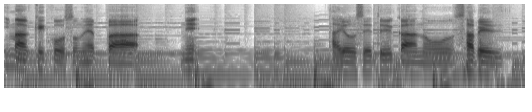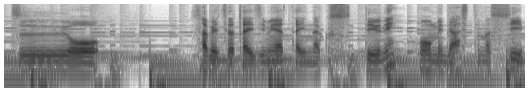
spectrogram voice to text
今結構そのやっぱね、多様性というか、あの、差別を、差別だったりいじめだったりなくすっていうね、方面で走ってますし、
